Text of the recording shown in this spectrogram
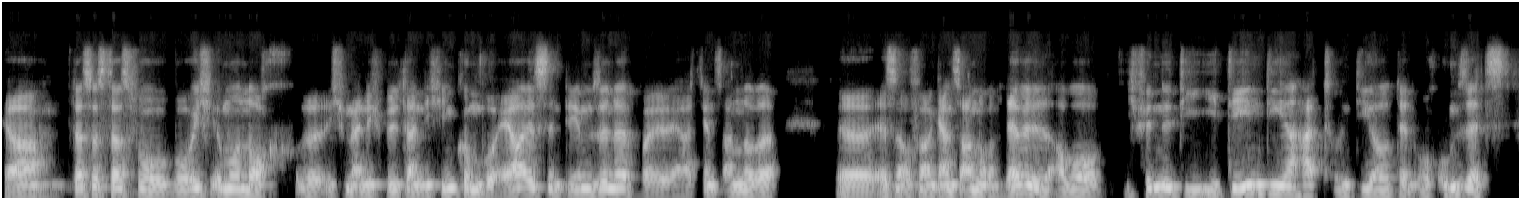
ja, das ist das, wo, wo ich immer noch, äh, ich meine, ich will da nicht hinkommen, wo er ist in dem Sinne, weil er hat ganz andere, äh, ist auf einem ganz anderen Level. Aber ich finde die Ideen, die er hat und die er dann auch umsetzt,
